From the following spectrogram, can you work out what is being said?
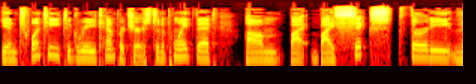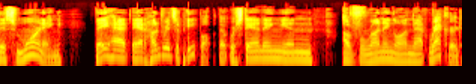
in 20 degree temperatures to the point that um, by by 6:30 this morning they had they had hundreds of people that were standing in of running on that record.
